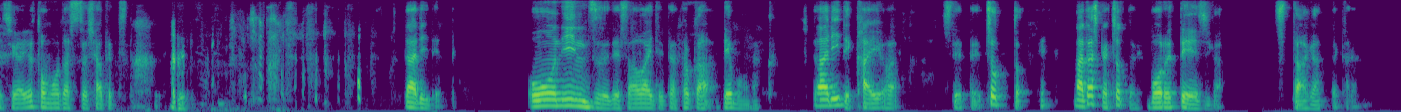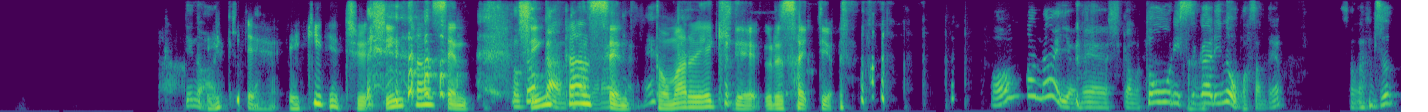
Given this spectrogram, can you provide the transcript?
違うよ、友達と喋ってた。二人で。大人数で騒いでたとかでもなく、二人で会話してて、ちょっとね、まあ確かにちょっとね、ボルテージがちょっと上がったから。っていうのは駅で、駅で中、新幹線、ど、図書新幹線止まる駅でうるさいっていう。あんまないよね。しかも通りすがりのおばさんだよ。そのずっ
